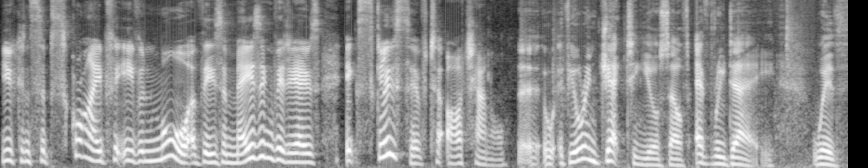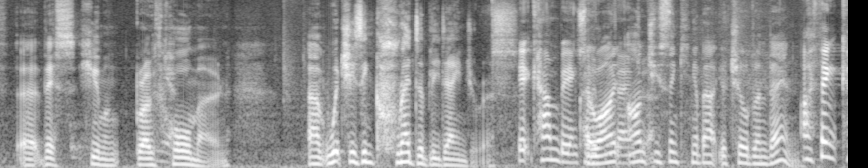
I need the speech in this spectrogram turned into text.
you can subscribe for even more of these amazing videos exclusive to our channel. Uh, if you're injecting yourself every day with uh, this human growth hormone, um, which is incredibly dangerous. It can be So incredibly aren't, dangerous. aren't you thinking about your children then? I think,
